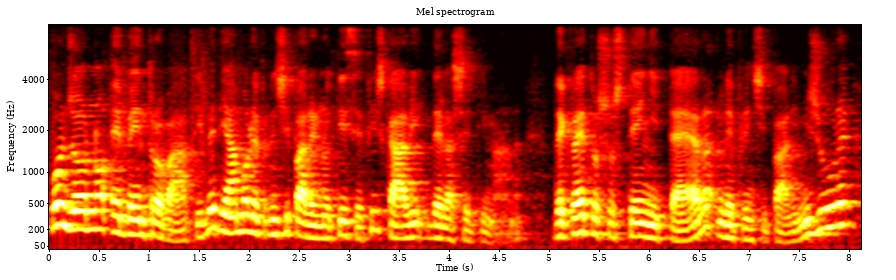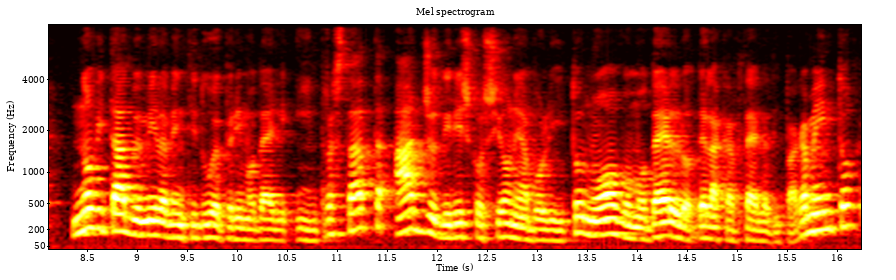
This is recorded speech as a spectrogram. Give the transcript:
Buongiorno e bentrovati. Vediamo le principali notizie fiscali della settimana. Decreto sostegni ter, le principali misure, novità 2022 per i modelli Intrastat, aggio di riscossione abolito, nuovo modello della cartella di pagamento,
